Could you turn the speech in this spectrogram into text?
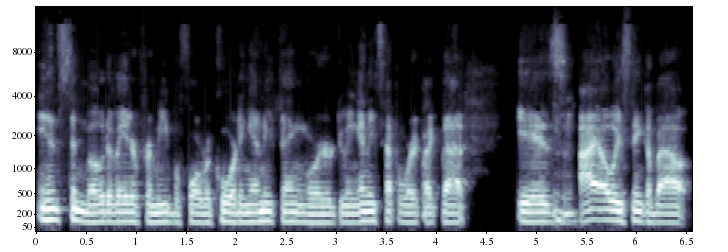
instant motivator for me before recording anything or doing any type of work like that is mm-hmm. I always think about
